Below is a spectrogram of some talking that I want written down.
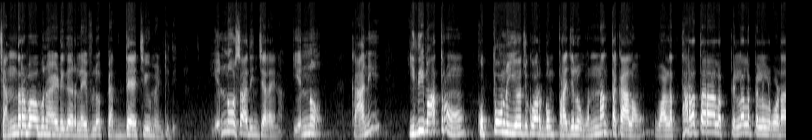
చంద్రబాబు నాయుడు గారి లైఫ్లో పెద్ద అచీవ్మెంట్ ఇది. ఎన్నో సాధించారు ఆయన. ఎన్నో. కానీ ఇది మాత్రం కుప్పం నియోజకవర్గం ప్రజలు ఉన్నంతకాలం వాళ్ళ తరతరాల పిల్లల పిల్లలు కూడా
